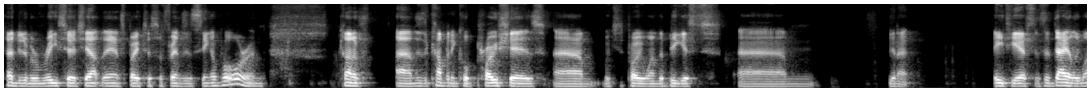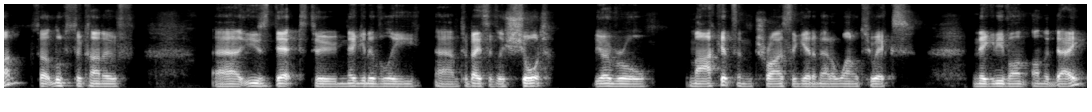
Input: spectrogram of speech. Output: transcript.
kind of did a bit of research out there and spoke to some friends in Singapore and kind of um, there's a company called ProShares, um, which is probably one of the biggest, um, you know, ETFs. It's a daily one, so it looks to kind of uh, use debt to negatively um, to basically short the overall markets and tries to get about a one or two x negative on on the day.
